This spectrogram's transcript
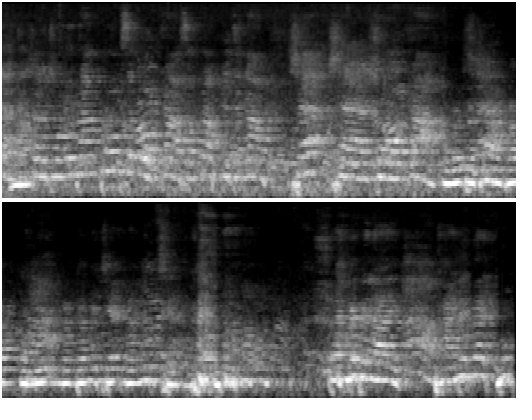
อยากจะเชิญชวนทุกท่านร่วมสนุกค่ะสำหรับกิจกรรมแชะแชร์โชว์ค่ะเอาไว้จะพลาดครับตอนนี้มันจะไม่แชะมันเริ่มแชะแต่ไม่เป็นไรถ่ายได้ได้ทุก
